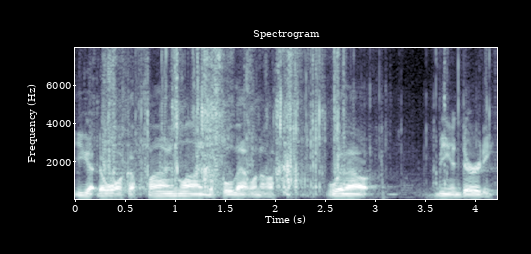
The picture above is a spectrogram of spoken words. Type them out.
You got to walk a fine line to pull that one off without being dirty.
